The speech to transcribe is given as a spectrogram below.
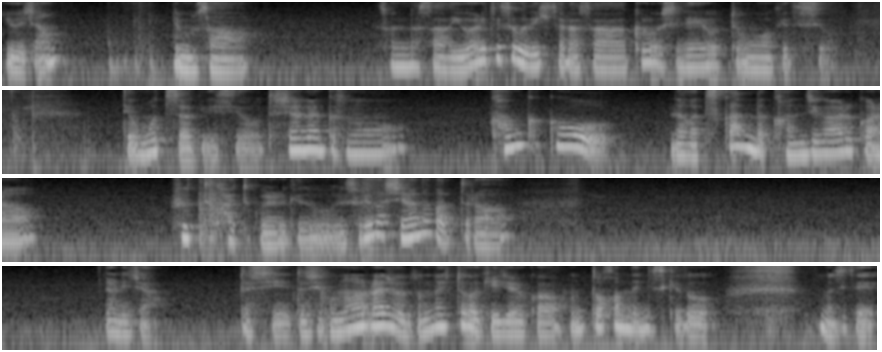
言うじゃん。でもさそんなさ言われてすぐできたらさ苦労しねえよって思うわけですよ。って思ってたわけですよ。私はなんかその感覚をなんか掴んだ感じがあるからふって帰ってくれるけどそれが知らなかったらあれじゃん。私私このラジオどんな人が聞いてるか本当わかんないんですけどマジで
